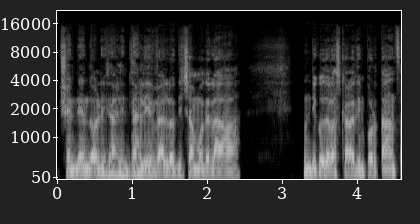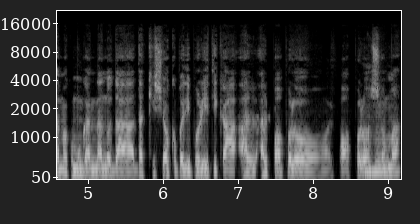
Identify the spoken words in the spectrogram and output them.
scendendo a, a, a livello diciamo della, non dico della scala di importanza, ma comunque andando da, da chi si occupa di politica al, al popolo, al popolo mm-hmm. insomma,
